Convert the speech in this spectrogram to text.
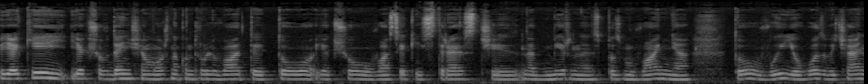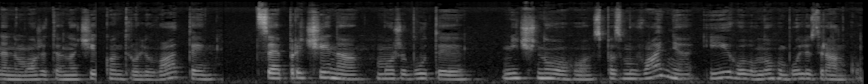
який, якщо вдень ще можна контролювати, то якщо у вас якийсь стрес чи надмірне спазмування, то ви його, звичайно, не можете вночі контролювати. Це причина може бути нічного спазмування і головного болю зранку.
